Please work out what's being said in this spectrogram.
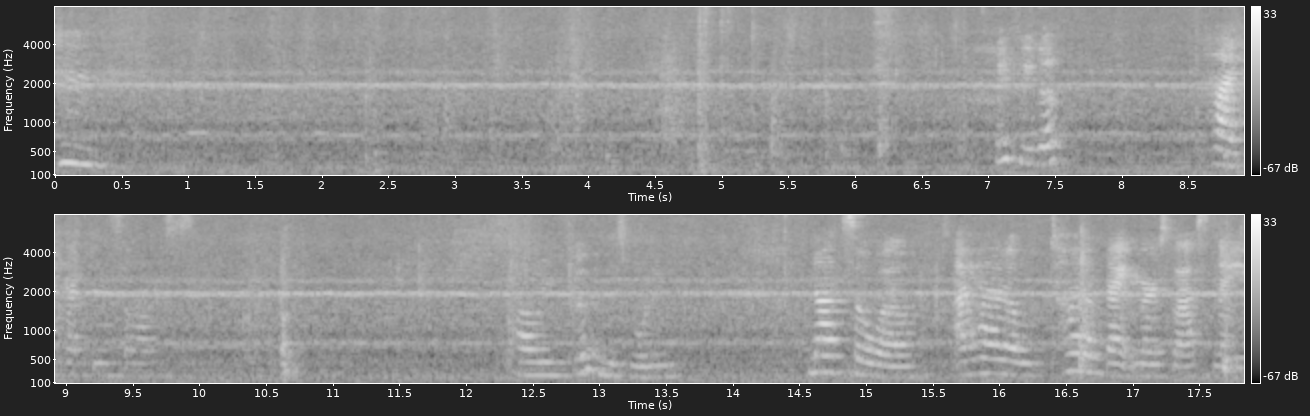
Hmm. Hey, Fina. Hi, Captain Sauce. How are you feeling this morning? Not so well. I had a ton of nightmares last night,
